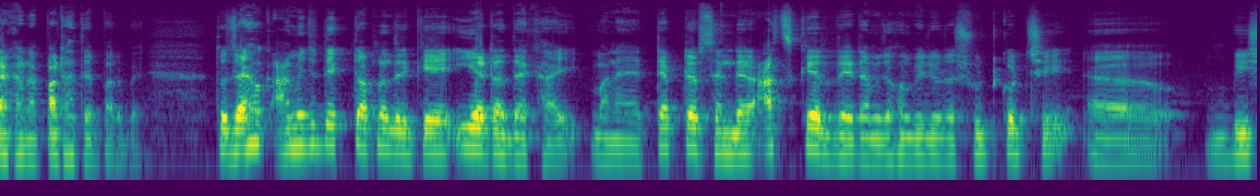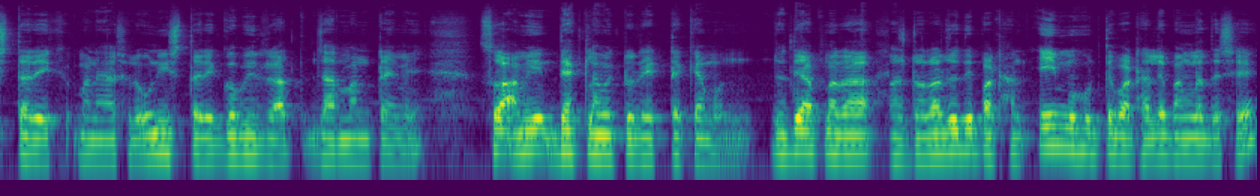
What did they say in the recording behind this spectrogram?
টাকাটা পাঠাতে পারবে। তো যাই হোক, আমি যদি একটু আপনাদেরকে ইয়েটা দেখাই মানে ট্যাপ ট্যাপ সেন্ডের আজকের রেট আমি যখন ভিডিওটা শ্যুট করছি বিশ তারিখ মানে আসলে উনিশ তারিখ গভীর রাত জার্মান টাইমে সো আমি দেখলাম একটু রেটটা কেমন। যদি আপনারা দশ ডলার যদি পাঠান, এই মুহূর্তে পাঠালে বাংলাদেশে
